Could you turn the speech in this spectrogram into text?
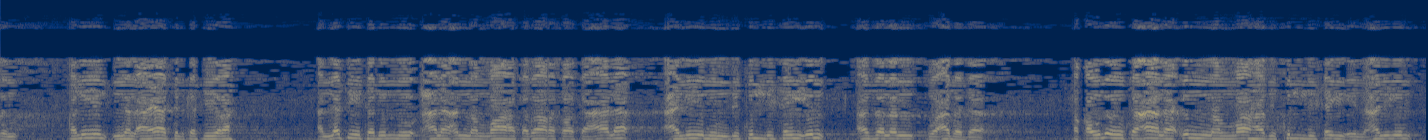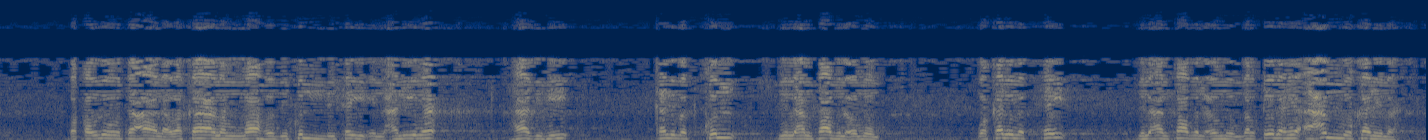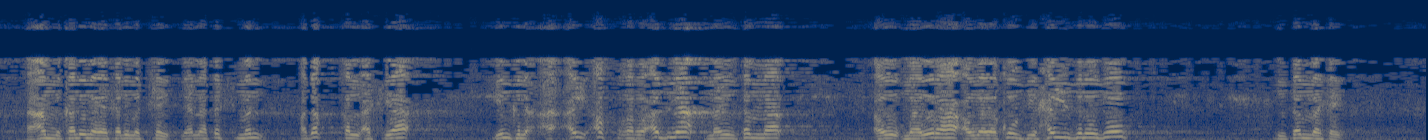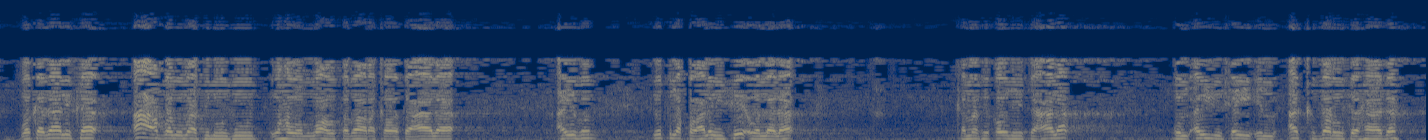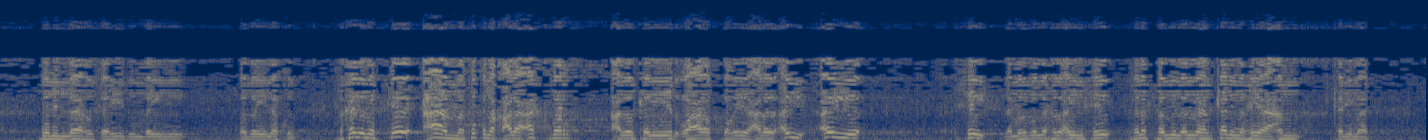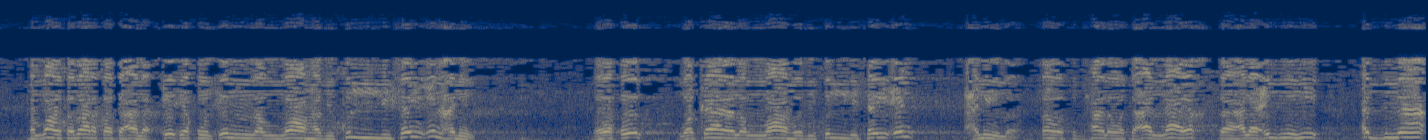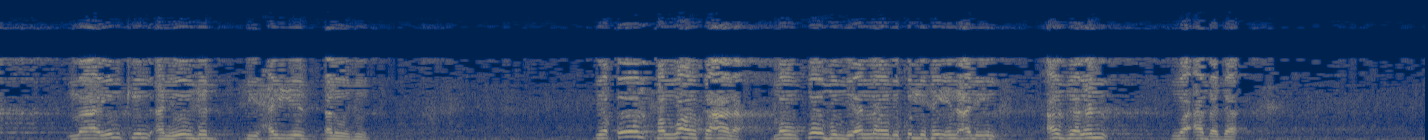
قليل من الآيات الكثيرة التي تدل على أن الله تبارك وتعالى عليم بكل شيء أزلا وأبدا. فقوله تعالى إن الله بكل شيء عليم وقوله تعالى وكان الله بكل شيء عليما هذه كلمة كل من ألفاظ العموم وكلمة شيء من ألفاظ العموم بل قيل هي أعم كلمة أعم كلمة هي كلمة شيء لأنها تشمل أدق الأشياء يمكن أي أصغر وأدنى ما يسمى أو ما يرى أو ما يكون في حيز الوجود يسمى شيء. وكذلك أعظم ما في الوجود وهو الله تبارك وتعالى. أيضا يطلق عليه شيء ولا لا؟ كما في قوله تعالى قل أي شيء أكبر شهادة قل الله شهيد بيني وبينكم. فكلمة شيء عامة تطلق على أكبر على الكبير وعلى الصغير على أي أي شيء. لما نقول نحن أي شيء فنفهم من أنها الكلمة هي أعم كلمات. الله تبارك وتعالى يقول إن الله بكل شيء عليم. ويقول وكان الله بكل شيء عليما. فهو سبحانه وتعالى لا يخفى على علمه أدنى ما يمكن أن يوجد في حيز الوجود. يقول فالله تعالى موصوف بأنه بكل شيء عليم أزلا وأبدا.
